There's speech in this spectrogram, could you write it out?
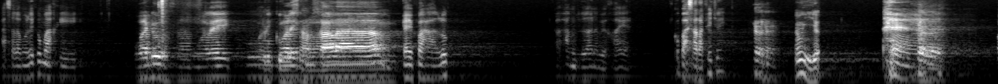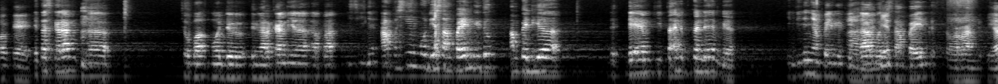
assalamualaikum akhi. Waduh, assalamualaikum, Waalaikumsalam. waalaikumsalam. kaifa haluk. Alhamdulillah nabi khair. Kok bahasa Arabnya cuy? Emang iya? Oke, kita sekarang eh, coba mau de- dengarkan dia apa isinya, apa sih yang mau dia sampaikan gitu, sampai dia DM kita, eh bukan DM ya, intinya nyampein ke kita Ah, buat dia- disampaikan ke seseorang gitu ya.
